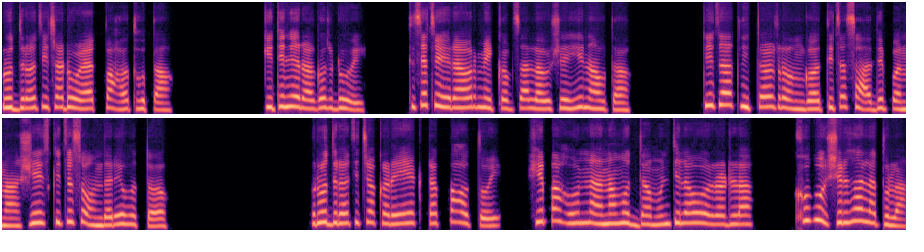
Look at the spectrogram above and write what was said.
रुद्र तिच्या डोळ्यात पाहत होता. किती निरागस डोळे. तिच्या चेहऱ्यावर मेकअपचा लवशही नव्हता. तिचा नितळ रंग तिचा साधेपणा हेच तिचं सौंदर्य होतं. रुद्र तिच्याकडे एकटक पाहतोय. हे पाहून नाना मुद्दामून तिला ओरडला खूप उशीर झाला तुला.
